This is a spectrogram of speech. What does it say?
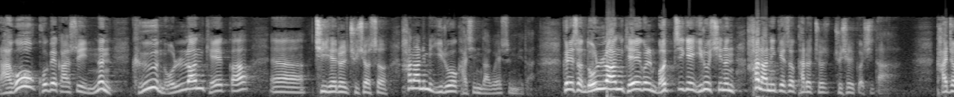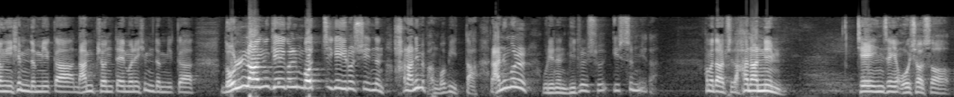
라고 고백할 수 있는 그 놀라운 계획과 어, 지혜를 주셔서 하나님이 이루어 가신다고 했습니다. 그래서 놀라운 계획을 멋지게 이루시는 하나님께서 가르쳐 주실 것이다. 가정이 힘듭니까? 남편 때문에 힘듭니까? 놀라운 계획을 멋지게 이룰 수 있는 하나님의 방법이 있다 라는 걸 우리는 믿을 수 있습니다. 한번 더 합시다. 하나님, 제 인생에 오셔서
